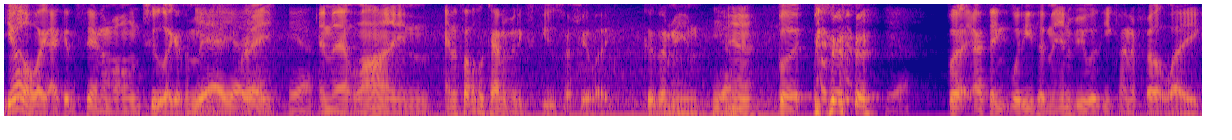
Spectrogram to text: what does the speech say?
"Yo, like I could stand on my own too, like as a man, Yeah, yeah, yeah, right?" yeah. And that line, and it's also kind of an excuse. I feel like because I mean, Yeah. yeah, but yeah, But I think what he said in the interview is he kind of felt like,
